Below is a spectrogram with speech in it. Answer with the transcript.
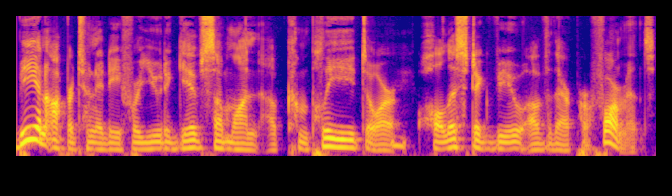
be an opportunity for you to give someone a complete or mm-hmm. holistic view of their performance.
